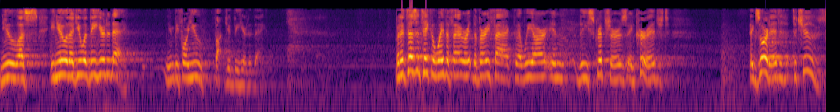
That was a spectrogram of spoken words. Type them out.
knew us, He knew that you would be here today even before you thought you'd be here today. But it doesn't take away the, the very fact that we are in the scriptures encouraged, exhorted to choose.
